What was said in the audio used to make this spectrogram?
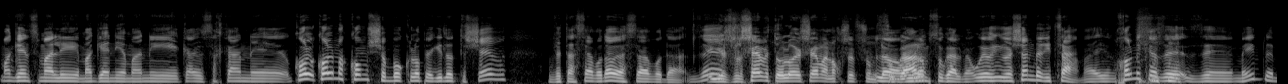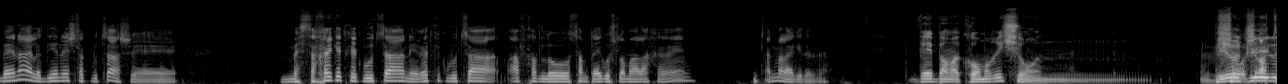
מגן שמאלי, מגן ימני, שחקן, אה, כל, כל מקום שבו קלופ יגיד לו תשב ותעשה עבודה, הוא יעשה עבודה. זה... יש לשבת או לא יושב, אני לא חושב שהוא לא, מסוגל. הוא לא מסוגל, הוא, הוא ישן בריצה. בכל מקרה, זה, זה מעיד בעיניי על ה-DNA של הקבוצה, שמשחקת כקבוצה, נראית כקבוצה, אף אחד לא שם את האגו שלו מעל האחרים. אין מה להגיד על זה. ובמקום הראשון, וירג'יל...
